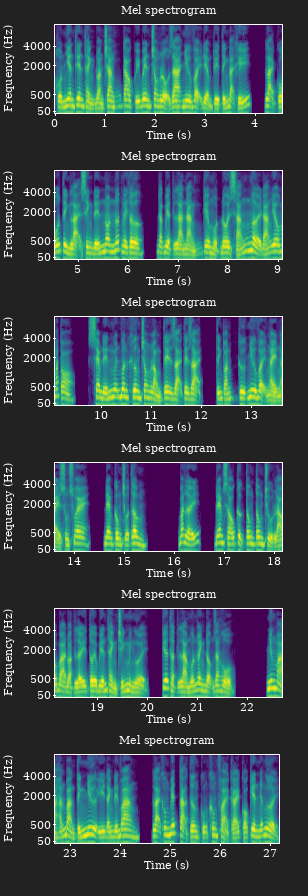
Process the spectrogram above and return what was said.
hồn nhiên thiên thành đoàn trang cao quý bên trong lộ ra như vậy điểm tùy tính đại khí, lại cố tình lại sinh đến non nớt ngây thơ, đặc biệt là nàng kia một đôi sáng ngời đáng yêu mắt to, xem đến Nguyễn Vân Khương trong lòng tê dại tê dại, tính toán cứ như vậy ngày ngày xung xoe, đem công chúa tâm. Bắt lấy, đem sáu cực tông tông chủ lão bà đoạt lấy tới biến thành chính mình người, kia thật là muốn doanh động giang hồ. Nhưng mà hắn bản tính như ý đánh đến vang, lại không biết tạ tương cũng không phải cái có kiên nhẫn người.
